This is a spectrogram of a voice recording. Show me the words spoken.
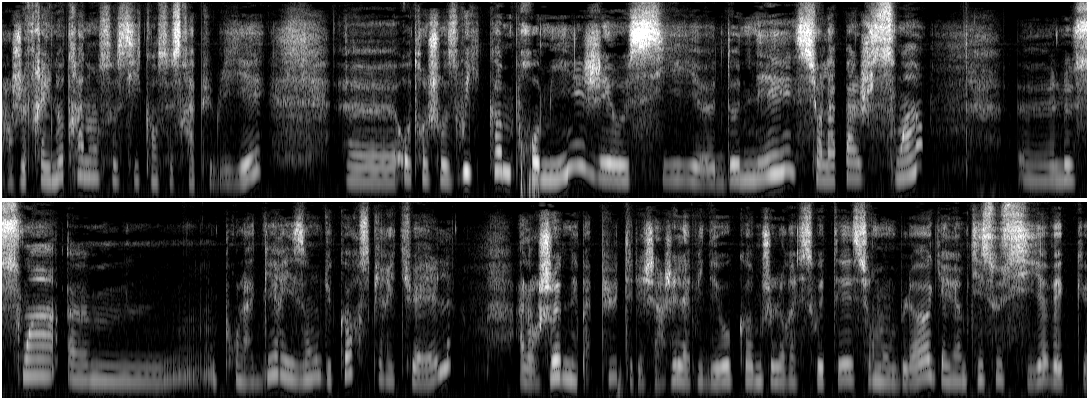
Alors je ferai une autre annonce aussi quand ce sera publié. Euh, autre chose, oui, comme promis, j'ai aussi euh, donné sur la page soins euh, le soin pour la guérison du corps spirituel. Alors je n'ai pas pu télécharger la vidéo comme je l'aurais souhaité sur mon blog. Il y a eu un petit souci avec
